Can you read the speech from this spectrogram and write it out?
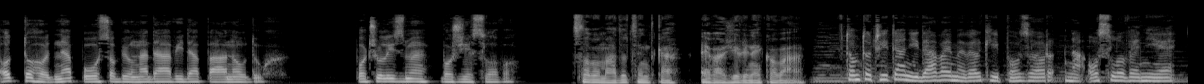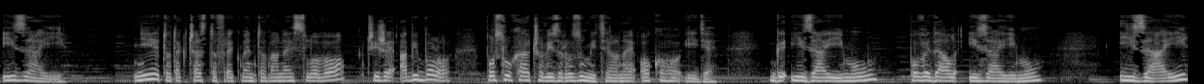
od toho dňa pôsobil na Dávida pánov duch. Počuli sme Božie slovo. Slovo má docentka Eva Žilineková. V tomto čítaní dávajme veľký pozor na oslovenie Izai. Nie je to tak často frekventované slovo, čiže aby bolo poslucháčovi zrozumiteľné, o koho ide. K Izaimu povedal Izaimu, Izai,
